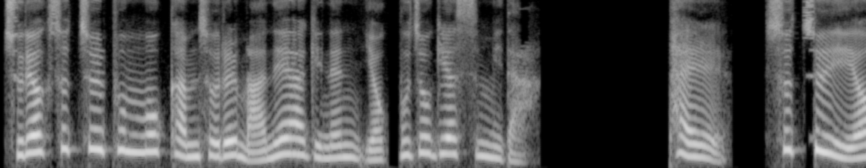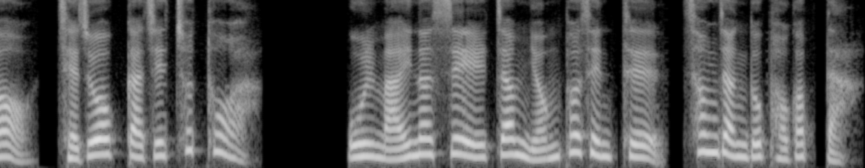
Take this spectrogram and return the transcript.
주력 수출 품목 감소를 만회하기는 역부족이었습니다. 8. 수출 이어 제조업까지 초토화. 올 마이너스 1.0% 성장도 버겁다.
